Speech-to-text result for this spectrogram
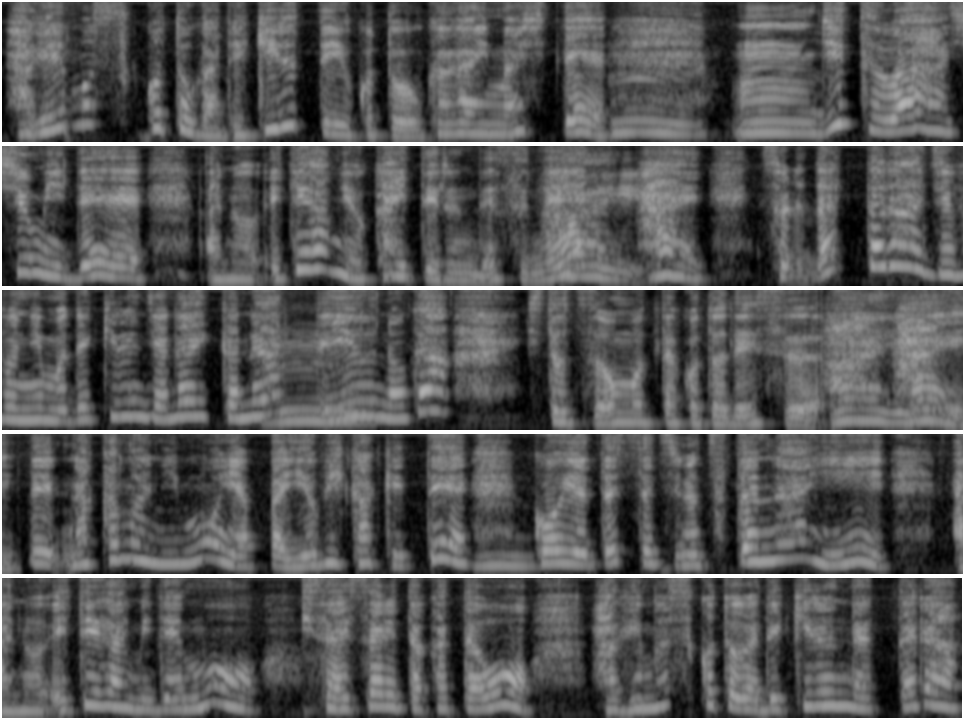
励ますことができるっていうことを伺いまして、うん、うん実は趣味であの絵手紙を書いてるんですね、はい、はい、それだったら自分にもできるんじゃないかなっていうのが一つ思ったことです。はい、はい、で仲間にもやっぱり呼びかけて、うん、こういう私たちの拙いあの絵手紙でも被災された方を励ますことができるんだったら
